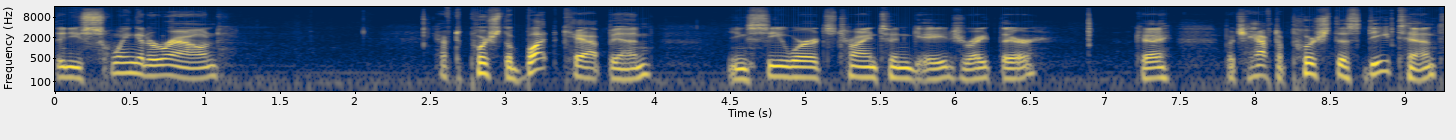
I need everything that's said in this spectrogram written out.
then you swing it around. Have to push the butt cap in. You can see where it's trying to engage right there. Okay, but you have to push this detent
